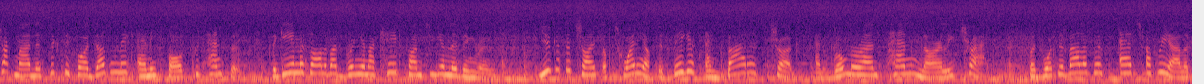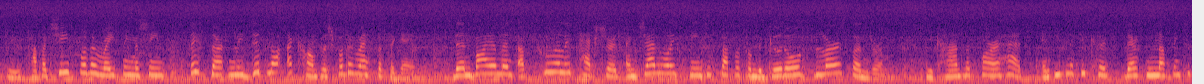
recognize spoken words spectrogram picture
Truck Madness 64 doesn't make any false pretenses. The game is all about bringing arcade fun to your living room. You get the choice of 20 of the biggest and baddest trucks and roam around 10 gnarly tracks. But what developers Edge of Reality have achieved for the racing machines, they certainly did not accomplish for the rest of the game. The environments are poorly textured and generally seem to suffer from the good old blur syndrome. You can't look far ahead, and even if you could, there's nothing to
